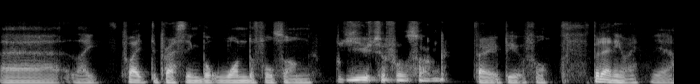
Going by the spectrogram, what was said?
uh, like quite depressing but wonderful song. beautiful song. Very beautiful. But anyway, yeah.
